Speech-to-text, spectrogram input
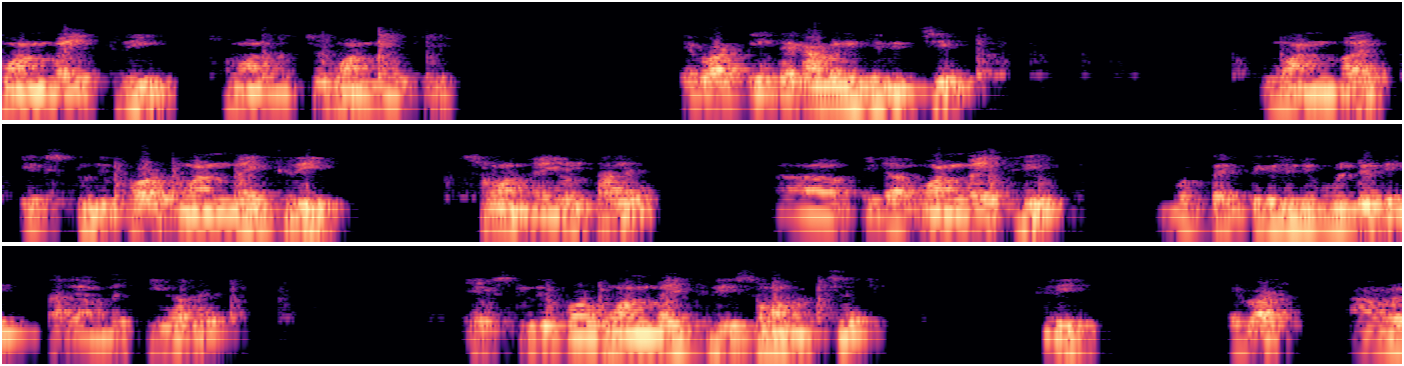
one by three সমান হচ্ছে ওয়ান বাই থ্রি এবার এইটাকে আমি লিখে দিচ্ছি one by x to the power one by three সমান হয়ে গেল। তাহলে এটা one by three both side থেকে যদি উল্টে দিই, তাহলে আমাদের কি হবে? X to the power one by three সমান হচ্ছে থ্রি এবার আমরা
